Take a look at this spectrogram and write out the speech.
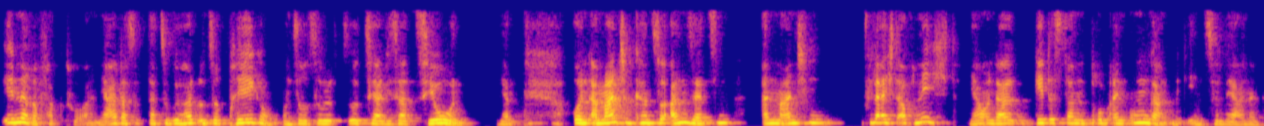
innere Faktoren. Ja, das, dazu gehört unsere Prägung, unsere so Sozialisation. Ja, und an manchen kannst du ansetzen, an manchen vielleicht auch nicht. Ja, und da geht es dann darum, einen Umgang mit ihnen zu lernen.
